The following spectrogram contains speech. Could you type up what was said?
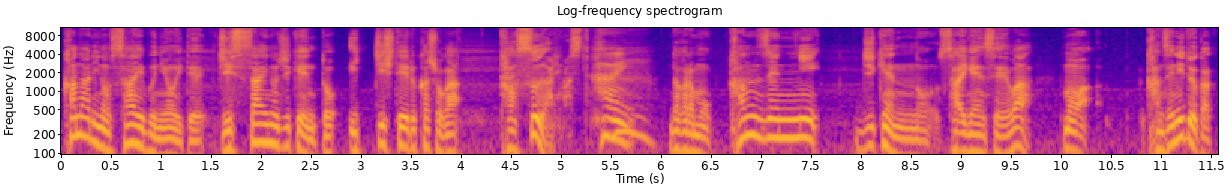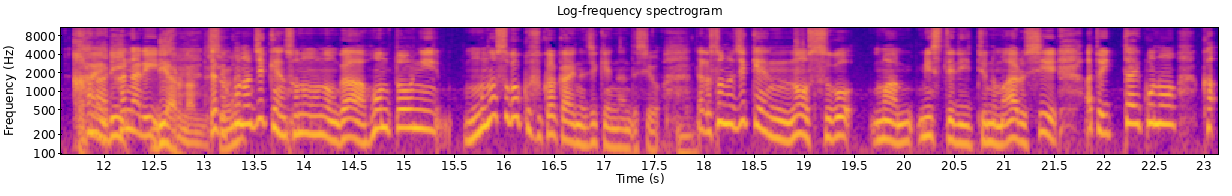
かなりの細部において実際の事件と一致している箇所が多数ありますと。はい。だからもう完全に事件の再現性はもう完全にというか、かなりリアルなんですよね。だからこの事件そのものが本当にものすごく不可解な事件なんですよ。だからその事件のすご、まあミステリーっていうのもあるし、あと一体このか、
